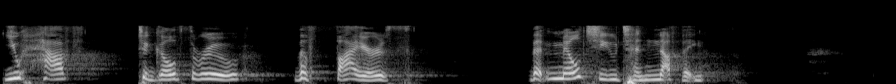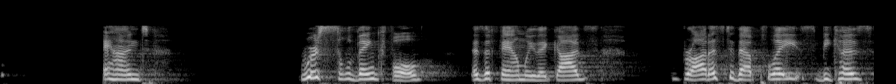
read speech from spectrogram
you have to go through the fires that melt you to nothing. And we're so thankful as a family that God's brought us to that place because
